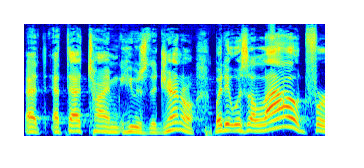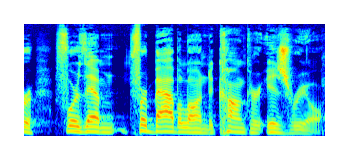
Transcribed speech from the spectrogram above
at, at that time he was the general, but it was allowed for, for them, for Babylon to conquer Israel.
